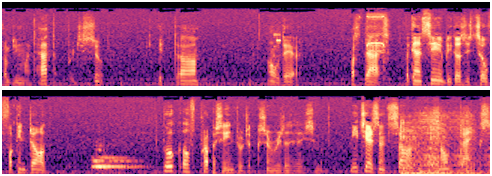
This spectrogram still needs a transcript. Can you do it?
Something might happen pretty soon. It, uh... Oh, there. What's that? I can't see it because it's so fucking dark. Book of Prophecy Introduction Realization. Meteors and Sun. No thanks.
